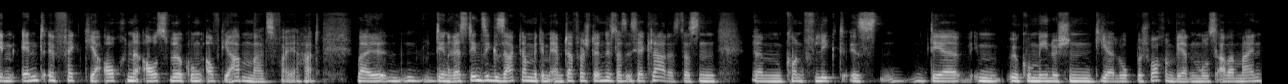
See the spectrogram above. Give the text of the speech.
im Endeffekt ja auch eine Auswirkung auf die Abendmahlsfeier hat. Weil den Rest, den Sie gesagt haben mit dem Ämterverständnis, das ist ja klar, dass das ein ähm, Konflikt ist, der im ökumenischen Dialog besprochen werden muss. Aber mein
